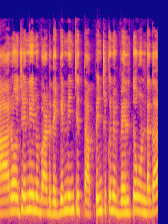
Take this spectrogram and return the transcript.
ఆ రోజే నేను వాడి దగ్గర నుంచి తప్పించుకుని వెళ్తూ ఉండగా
